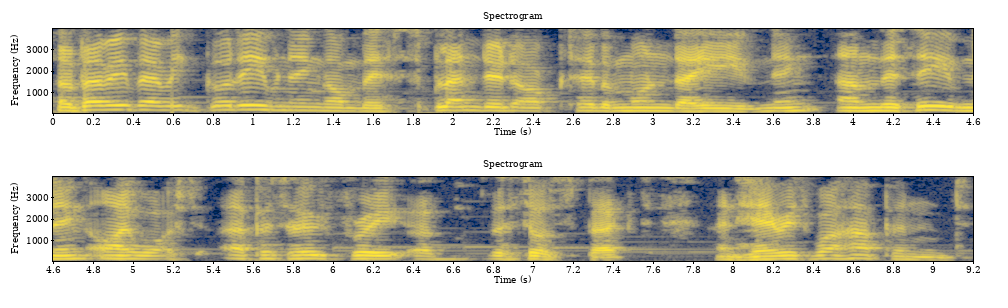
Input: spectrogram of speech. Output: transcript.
A very, very good evening on this splendid October Monday evening, and this evening I watched episode 3 of The Suspect, and here is what happened.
